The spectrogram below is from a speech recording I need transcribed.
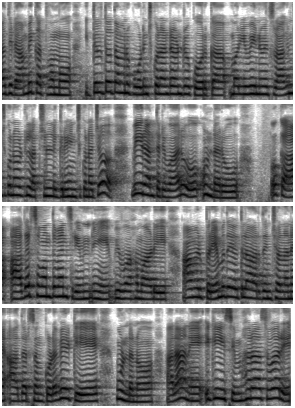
అది డాంబికత్వము. ఇతరులతో తమను పూడించుకునేటువంటి కోరిక మరియు వీరిని శ్లాఘించుకున్నటువంటి లక్షణాలు నిగ్రహించుకున్నచో వీరంతటి వారు ఉండరు. ఒక ఆదర్శవంతమైన స్త్రీని వివాహమాడి ఆమెను ప్రేమ దేవతలు ఆరాధించాలనే ఆదర్శం కూడా వీరికి ఉండను. అలానే ఇక ఈ సింహరాశి వారి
